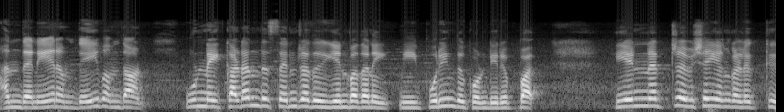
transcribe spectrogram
அந்த நேரம் தெய்வம்தான் உன்னை கடந்து சென்றது என்பதனை நீ புரிந்து கொண்டிருப்பாய். எண்ணற்ற விஷயங்களுக்கு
